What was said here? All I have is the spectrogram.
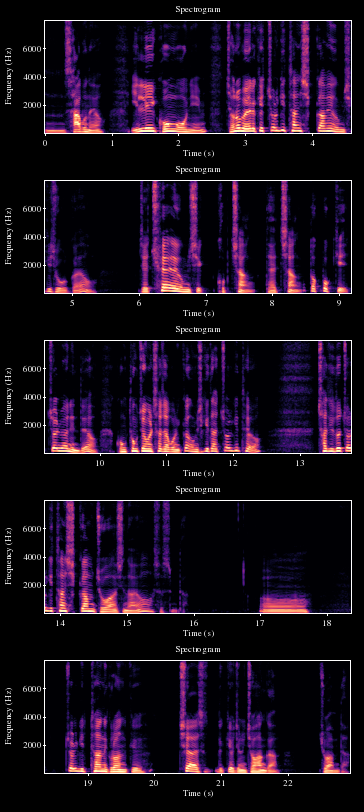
음, 4부네요. 1205님, 저는 왜 이렇게 쫄깃한 식감의 음식이 좋을까요? 제 최애 음식, 곱창, 대창, 떡볶이, 쫄면인데요. 공통점을 찾아보니까 음식이 다 쫄깃해요. 차디도 쫄깃한 식감 좋아하시나요? 하셨습니다. 어, 쫄깃한 그런 그 치아에서 느껴지는 저항감 좋아합니다.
